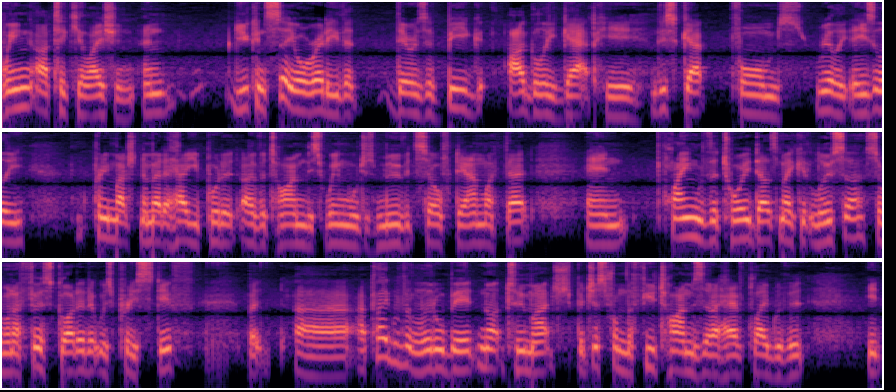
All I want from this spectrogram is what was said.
wing articulation. And you can see already that there is a big ugly gap here. This gap forms really easily. Pretty much no matter how you put it over time, this wing will just move itself down like that. And playing with the toy does make it looser. So when I first got it, it was pretty stiff. But uh, I played with it a little bit, not too much, but just from the few times that I have played with it, it,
